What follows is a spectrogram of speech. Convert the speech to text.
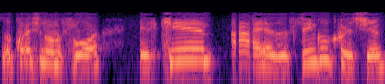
So the question on the floor is, can I, as a single Christian,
